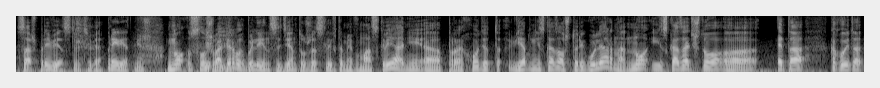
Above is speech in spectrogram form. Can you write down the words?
Саш, приветствую тебя. Привет, Миш. Ну, слушай, во-первых, были инциденты уже с лифтами в Москве. Они э, проходят, я бы не сказал, что регулярно, но и сказать, что э, это какое-то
